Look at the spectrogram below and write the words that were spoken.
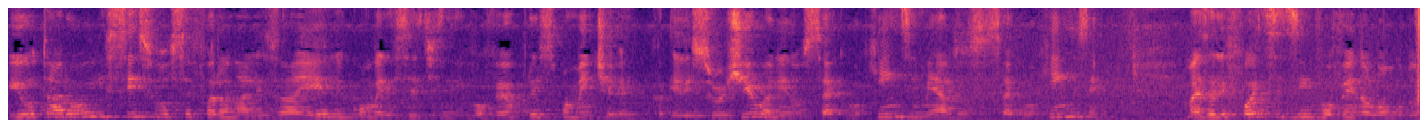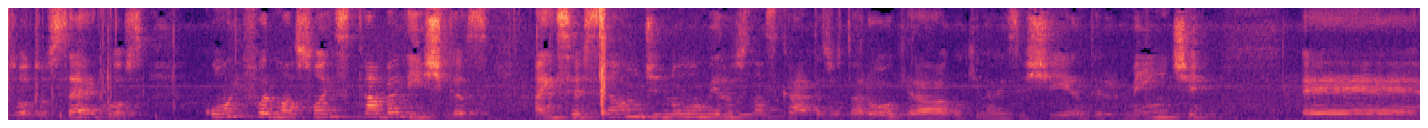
E o tarô em si, se você for analisar ele, como ele se desenvolveu, principalmente eh, ele surgiu ali no século XV, meados do século XV, mas ele foi se desenvolvendo ao longo dos outros séculos com informações cabalísticas. A inserção de números nas cartas do tarô, que era algo que não existia anteriormente, é,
